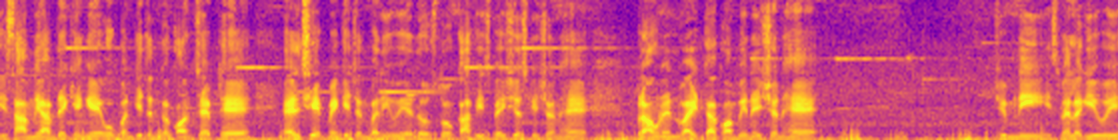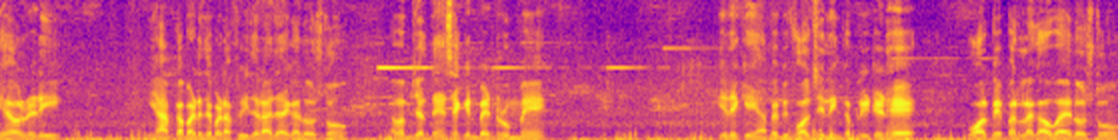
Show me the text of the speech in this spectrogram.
ये सामने आप देखेंगे ओपन किचन का कॉन्सेप्ट है। एल शेप में किचन बनी हुई है दोस्तों, काफ़ी स्पेशियस किचन है। ब्राउन एंड वाइट का कॉम्बिनेशन है। चिमनी इसमें लगी हुई है ऑलरेडी यहाँ आपका बड़े से बड़ा फ्रीज़र आ जाएगा दोस्तों। अब हम चलते हैं सेकंड बेडरूम में। ये देखिए, यहाँ पे भी फॉल सीलिंग कंप्लीटेड है। वॉलपेपर लगा हुआ है दोस्तों।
